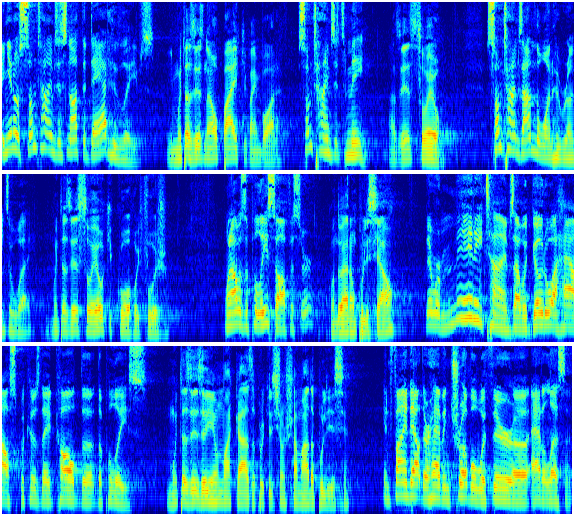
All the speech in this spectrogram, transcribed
And you know, sometimes it's not the dad who leaves, E muitas vezes não é o pai que vai embora. sometimes it's me. Às vezes sou eu. Sometimes I'm the one who runs away. Muitas vezes sou eu que corro e fujo. When I was a police officer, Quando eu era um policial, there were many times I would go to a house because they had called the, the police muitas vezes eu ia numa casa porque eles tinham chamado a polícia. and find out they're having trouble with their uh, adolescent.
